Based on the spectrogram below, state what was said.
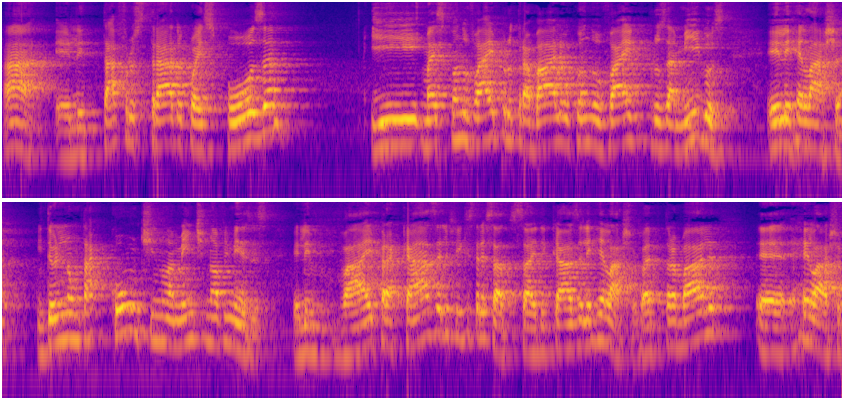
ah, ele está frustrado com a esposa, e mas quando vai para o trabalho, quando vai para os amigos, ele relaxa. Então ele não está continuamente nove meses. Ele vai para casa, ele fica estressado. Sai de casa, ele relaxa. Vai para o trabalho, é, relaxa.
